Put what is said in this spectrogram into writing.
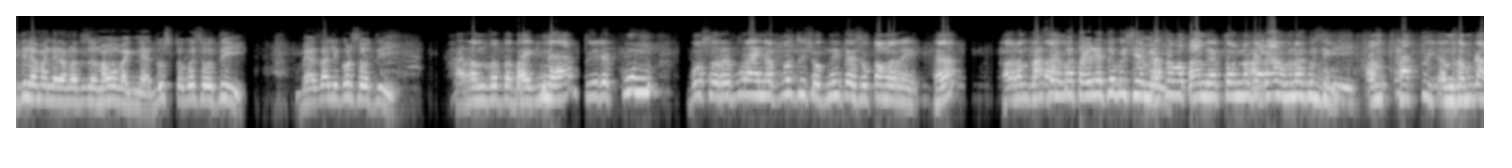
দিলাম মানে আমরা দুজন মামু বাইক না। দোস্ত কইছে অতি বেজালি করছে অতি। হারাম দাদা বাইক না? তুই এটা কোন বছরের পুরাই না প্রতিশোধ নিতেছ তোমারে হ্যাঁ? হারাম দাদা হাসা আমি- কথা এটাই তো কইছি আমি। হাসা কথা আমি আর তো অন্য আমি গাড়ি তো আমি না মনে করছি বুঝি কি? আমি থাক তুই আমি জামগা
